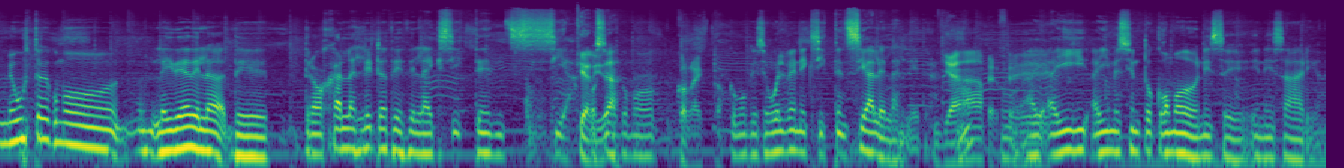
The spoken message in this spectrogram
Me gusta como la idea de la de trabajar las letras desde la existencia. O sea, como, Correcto. como que se vuelven existenciales las letras. Ya, ¿no? perfecto. Ahí, ahí, ahí me siento cómodo en ese, en esa área.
